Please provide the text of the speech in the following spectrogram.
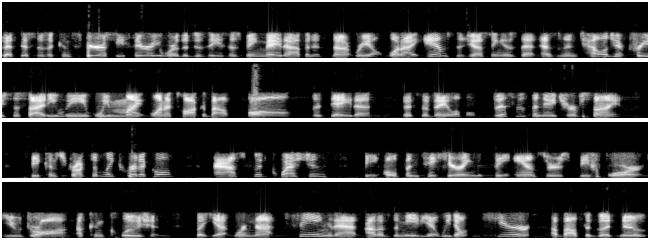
that this is a conspiracy theory where the disease is being made up and it's not real. What I am suggesting is that as an intelligent free society, we, we might want to talk about all the data that's available. This is the nature of science. Be constructively critical, ask good questions, be open to hearing the answers before you draw a conclusion. But yet we're not seeing that out of the media. We don't hear about the good news.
